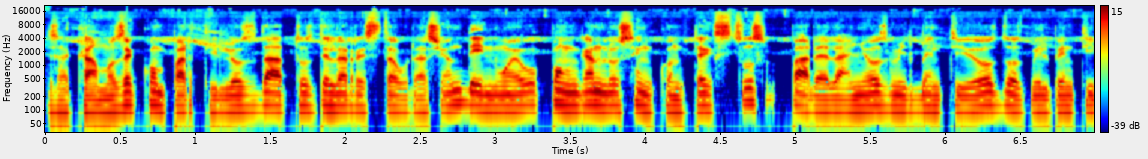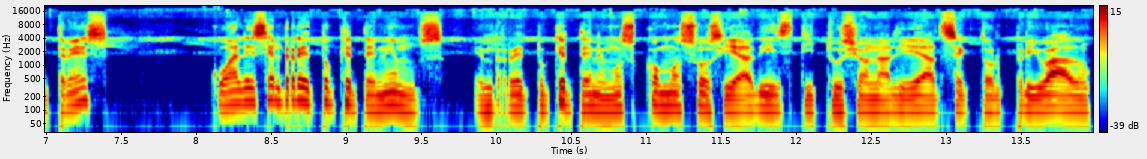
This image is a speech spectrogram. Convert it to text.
Les acabamos de compartir los datos de la restauración. De nuevo, pónganlos en contextos para el año 2022-2023. ¿Cuál es el reto que tenemos? El reto que tenemos como sociedad, institucionalidad, sector privado,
